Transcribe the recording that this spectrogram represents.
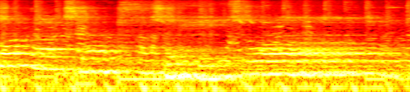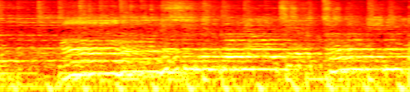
说啊，想谁说？啊，有谁能够了解？说明悲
